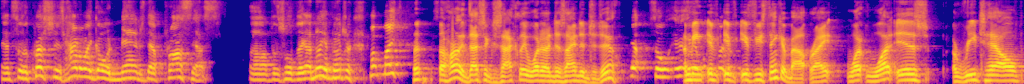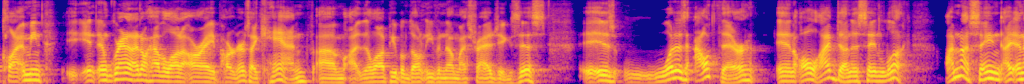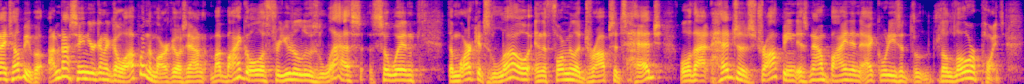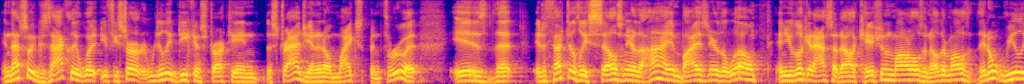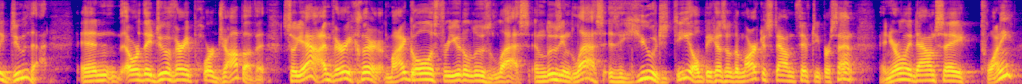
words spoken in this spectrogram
And so the question is, how do I go and manage that process uh, for this whole thing? I know you have an answer, but Mike. But, so Harley, that's exactly what I designed it to do. Yeah. So I mean, if, if, if you think about right, what what is a retail client? I mean, and granted, I don't have a lot of RA partners. I can. Um, I, a lot of people don't even know my strategy exists. Is what is out there, and all I've done is saying, look I'm not saying, and I tell people, I'm not saying you're going to go up when the market goes down, but my goal is for you to lose less. So when the market's low and the formula drops its hedge, well, that hedge that's dropping is now buying in equities at the, the lower points. And that's exactly what, if you start really deconstructing the strategy, and I know Mike's been through it, is that it effectively sells near the high and buys near the low. And you look at asset allocation models and other models, they don't really do that. And or they do a very poor job of it. So yeah, I'm very clear. My goal is for you to lose less, and losing less is a huge deal because if the market's down 50% and you're only down say 20,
